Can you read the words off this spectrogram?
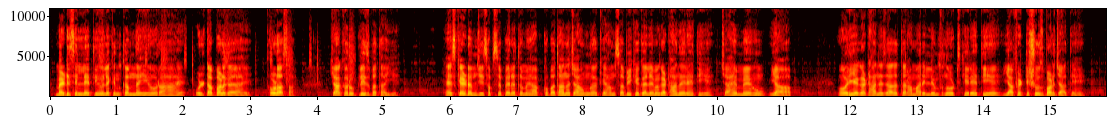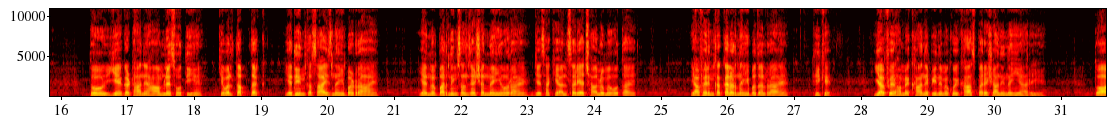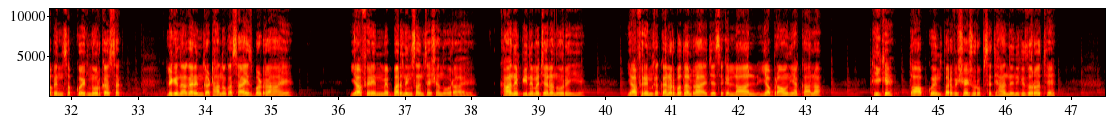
मेडिसिन लेती हूँ लेकिन कम नहीं हो रहा है। उल्टा बढ़ गया है थोड़ा सा क्या करूँ प्लीज़ बताइए। एस के एडम जी, सबसे पहले तो मैं आपको बताना चाहूँगा कि हम सभी के गले में गठाने रहती हैं, चाहे मैं हूँ या आप। और ये गठाने ज़्यादातर हमारी लिम्फ नोट्स की रहती हैं या फिर टिश्यूज़ बढ़ जाते हैं। तो ये गठाने हार्मलेस होती हैं, केवल तब तक यदि इनका साइज़ नहीं बढ़ रहा है। या इनमें बर्निंग सेंसेशन नहीं हो रहा है, जैसा कि अल्सर या छालों में होता है, या फिर इनका कलर नहीं बदल रहा है, ठीक है? या फिर हमें खाने पीने में कोई ख़ास परेशानी नहीं आ रही है तो आप इन सबको इग्नोर कर सक, लेकिन अगर इन गठानों का साइज़ बढ़ रहा है, या फिर इनमें बर्निंग सेंसेशन हो रहा है, खाने पीने में जलन हो रही है, या फिर इनका कलर बदल रहा है, जैसे कि लाल या ब्राउन या काला, ठीक है? तो आपको इन पर विशेष रूप से ध्यान देने की ज़रूरत है।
